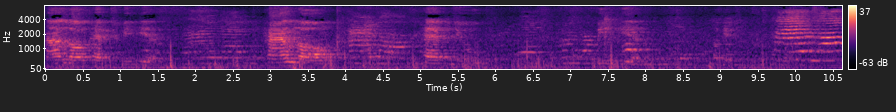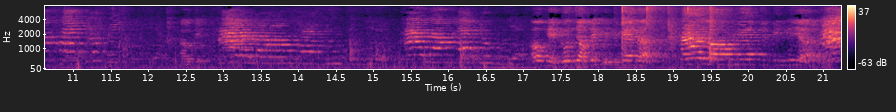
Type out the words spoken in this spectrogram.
How long have you been here? How long? Okay, good job. Liquid together. How long have you been here?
